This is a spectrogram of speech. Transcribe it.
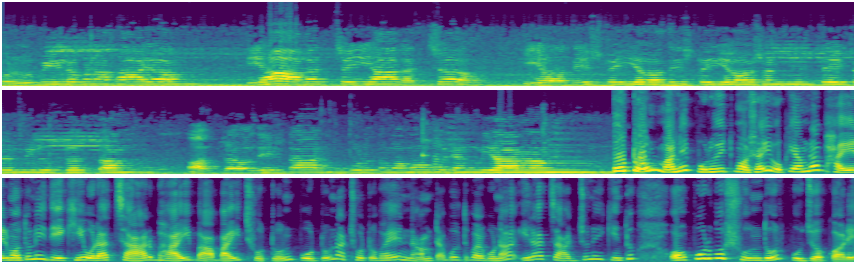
গুরুপি লোকনাথায় ইহা ইহ তিষ্ঠ ইহ তিষ্ঠ ইহ সন্নির্দেশ নিরুদ্ধত্তম মানে পুরোহিত মশাই ওকে আমরা ভাইয়ের মতনই দেখি ওরা চার ভাই বাবাই ছোটন পোটন আর ছোট ভাইয়ের নামটা বলতে পারব না এরা চারজনেই কিন্তু অপূর্ব সুন্দর পুজো করে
